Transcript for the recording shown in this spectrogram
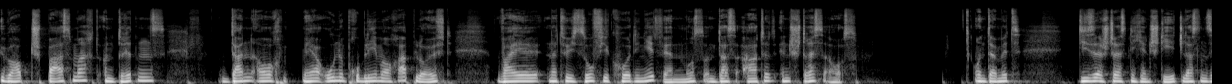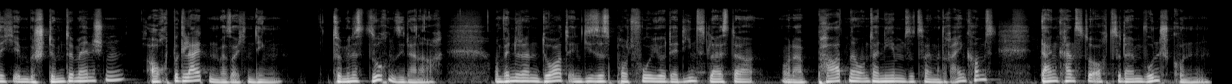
überhaupt Spaß macht und drittens dann auch ja, ohne Probleme auch abläuft, weil natürlich so viel koordiniert werden muss und das artet in Stress aus. Und damit dieser Stress nicht entsteht, lassen sich eben bestimmte Menschen auch begleiten bei solchen Dingen. Zumindest suchen sie danach. Und wenn du dann dort in dieses Portfolio der Dienstleister oder Partnerunternehmen sozusagen mit reinkommst, dann kannst du auch zu deinem Wunschkunden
